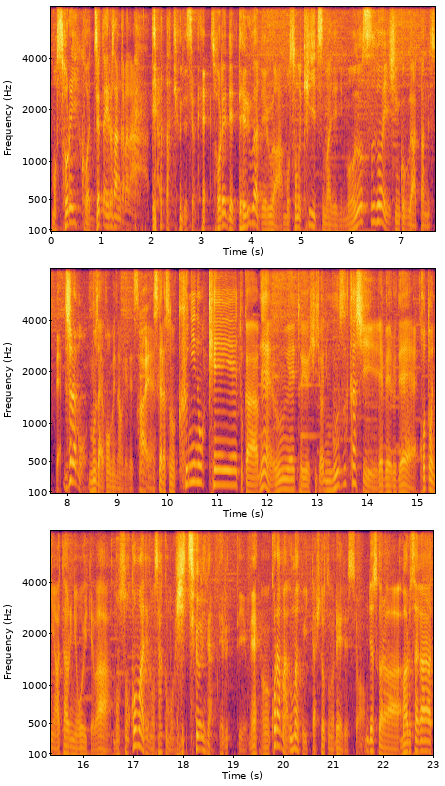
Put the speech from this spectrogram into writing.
もうそれ以降は絶対許さんからな。ってやったって言うんですよね。それで出るわ出るわ。もうその期日までにものすごい申告があったんですって。でそれはもう無罪方面なわけですよね、はい。ですからその国の経営とかね運営という非常に難しいレベルでことに当たるにおいてはもうそこまでの策も必要になってるっていうね、うん。これはまあうまくいった一つの例ですよ。ですから丸さが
